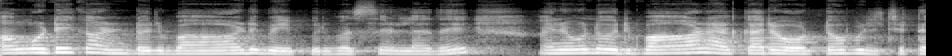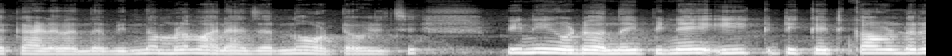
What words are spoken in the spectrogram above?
അങ്ങോട്ടേക്ക് അങ്ങോട്ടേക്കാണ് ട്ടോ ഒരുപാട് ബേപ്പൂർ ബസ് ഉള്ളത്. അതിനുകൊണ്ട് ഒരുപാട് ആൾക്കാർ ഓട്ടോ വിളിച്ചിട്ടൊക്കെയാണ് വന്നത്. പിന്നെ നമ്മൾ മാനേജറിൽ നിന്ന് ഓട്ടോ വിളിച്ച് പിന്നെ ഇങ്ങോട്ട് വന്ന്. പിന്നെ ഈ ടിക്കറ്റ് കൗണ്ടർ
